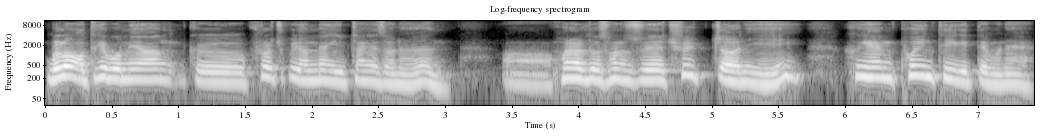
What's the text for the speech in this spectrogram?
물론 어떻게 보면 그 프로축구 연맹 입장에서는 어, 호날두 선수의 출전이 흥행 포인트이기 때문에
